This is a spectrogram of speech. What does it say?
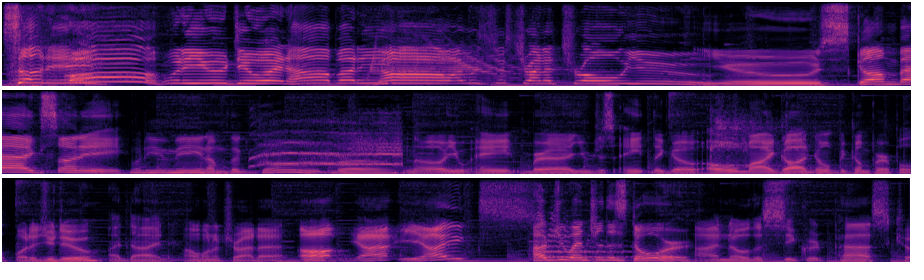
Sunny! Oh! What are you doing, huh, buddy? No, I was just trying to troll you. You scumbag, Sunny. What do you mean? I'm the goat, bro. No, you ain't, bruh. You just ain't the goat. Oh my god, don't become purple. What did you do? I died. I want to try that. Oh, yeah, yikes. How'd you enter this door? I know the secret passcode.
